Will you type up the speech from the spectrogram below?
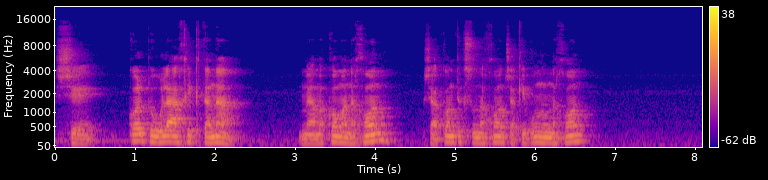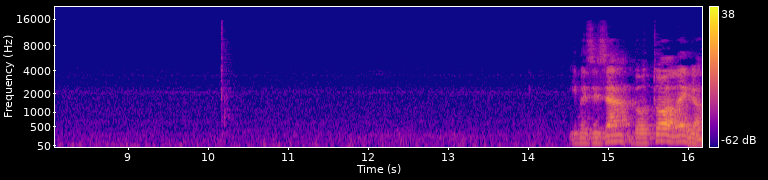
שכל פעולה הכי קטנה מהמקום הנכון, כשהקונטקסט הוא נכון, כשהכיוון הוא נכון, היא מזיזה באותו הרגע,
